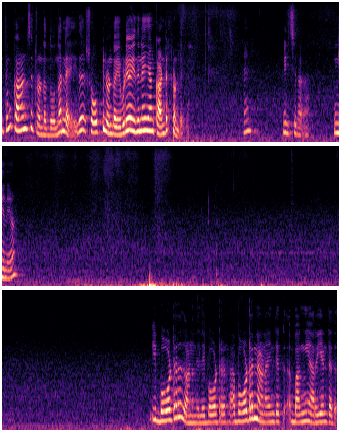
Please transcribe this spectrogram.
ഇതും കാണിച്ചിട്ടുണ്ടെന്ന് തോന്നുന്നു അല്ലേ? ഇത് ഷോപ്പിലുണ്ടോ? എവിടെയോ ഇതിനെ ഞാൻ കണ്ടിട്ടുണ്ട്. ഏ? വിരിച്ചു കാണാം ഈ ബോർഡർ കാണുന്നില്ലേ? ബോർഡർ ആ ബോർഡറിനാണ് അതിന്റെ ഭംഗി അറിയേണ്ടത്.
